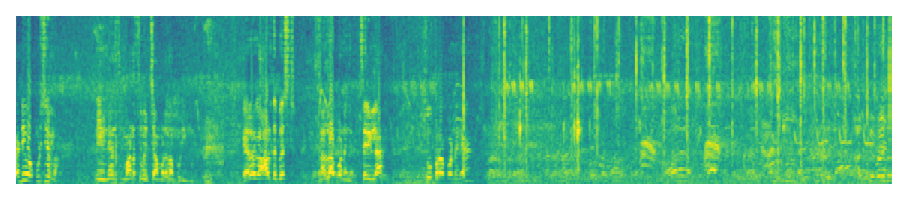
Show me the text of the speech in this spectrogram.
கண்டிப்பாக பிடிச்சிடலாம். நீ நினைச்சு மனசு வச்சா மட்டும் தான் பிடிக்க எல்லாருக்கும் ஆல் தி பெஸ்ட் நல்லா பண்ணுங்கள் சரிங்களா? சூப்பராக பண்ணுங்க. Athletes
